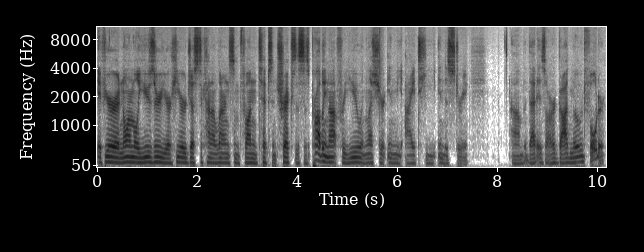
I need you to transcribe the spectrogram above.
if you're a normal user, you're here just to kind of learn some fun tips and tricks. This is probably not for you unless you're in the IT industry. Um, but that is our God mode folder.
